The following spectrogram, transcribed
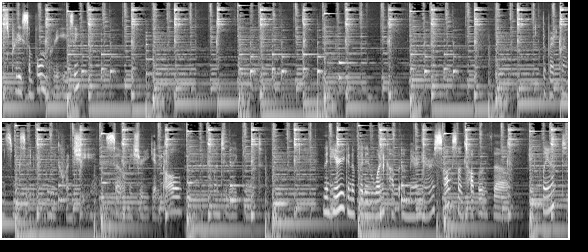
It's pretty simple and pretty easy. The breadcrumbs makes it really crunchy, so make sure you get it all onto the eggplant. And then here you're going to put in one cup of marinara sauce on top of the eggplant.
